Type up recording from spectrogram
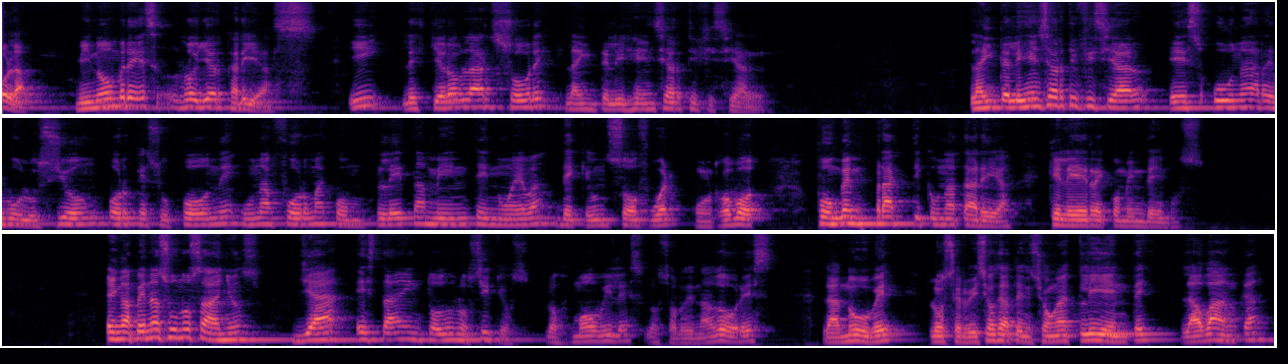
Hola, mi nombre es Roger Carías y les quiero hablar sobre la inteligencia artificial. La inteligencia artificial es una revolución porque supone una forma completamente nueva de que un software, un robot, ponga en práctica una tarea que le recomendemos. En apenas unos años ya está en todos los sitios, los móviles, los ordenadores, la nube, los servicios de atención al cliente, la banca,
